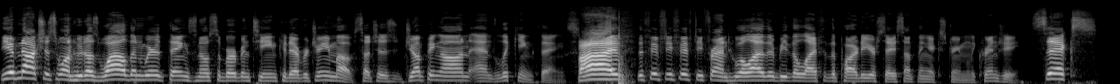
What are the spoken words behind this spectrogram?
The obnoxious one who does wild and weird things no suburban teen could ever dream of, such as jumping on and licking things. 5. The 50-50 friend who will either be the life of the party or say something extremely cringy. 6.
